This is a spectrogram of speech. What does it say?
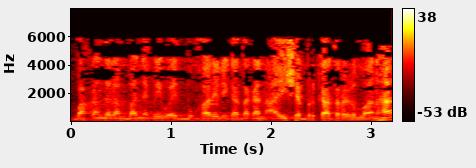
Bahkan dalam banyak riwayat Bukhari dikatakan Aisyah berkata radhiyallahu anha,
